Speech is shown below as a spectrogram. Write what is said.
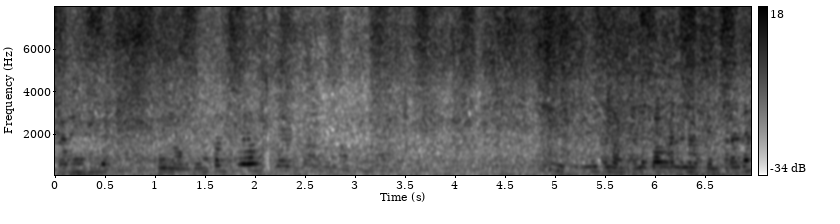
Para hindi magkulang yung pag-serve. Ano, ano pang ano natin? Para na?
